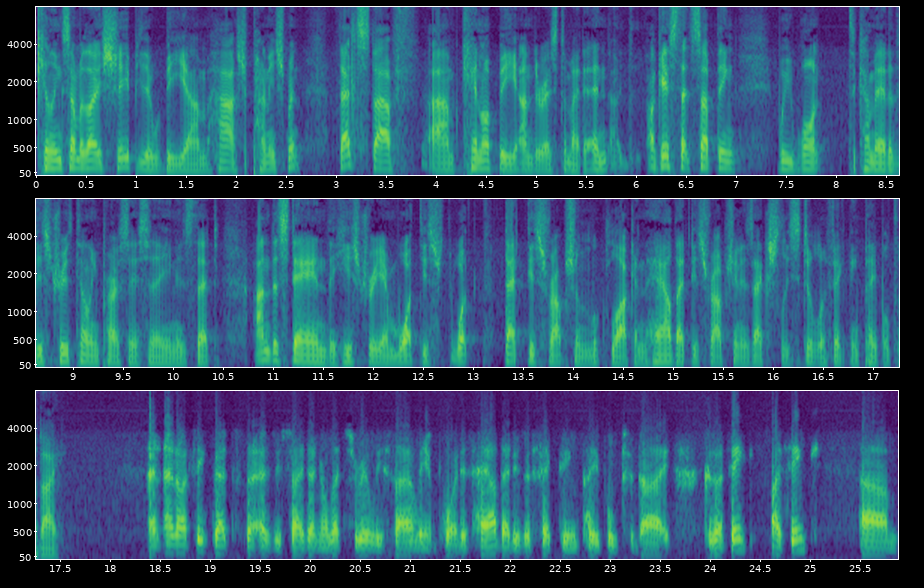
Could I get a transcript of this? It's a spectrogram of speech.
killing some of those sheep. There would be um, harsh punishment. That stuff um, cannot be underestimated, and uh, I guess that's something we want to come out of this truth telling process, Ian, is that understand the history and what this what that disruption looked like and how that disruption is actually still affecting people today. And, and I think that's, the, as you say, Daniel, that's a really salient point is how that is affecting people today. Because I think I think um,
